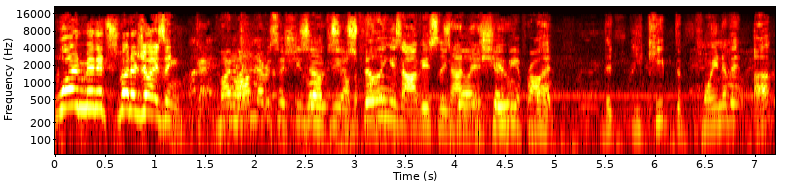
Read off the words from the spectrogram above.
one minute strategizing. Okay. My mom never says she So, loves me so on the spilling phone. is obviously not an issue, be a problem. But the, you keep the point of it up.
